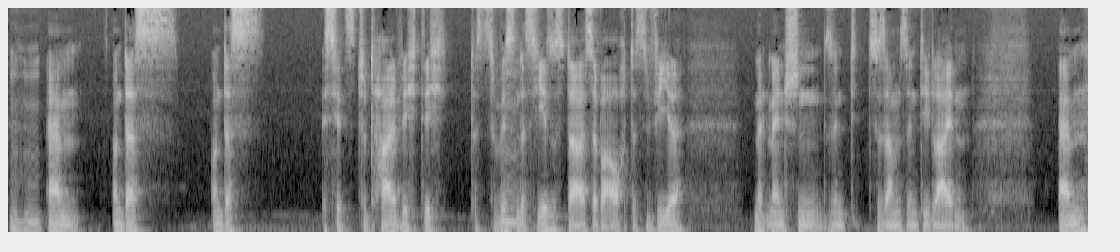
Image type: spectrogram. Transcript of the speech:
Mhm. Ähm, und das, und das ist jetzt total wichtig, das zu wissen, mhm. dass Jesus da ist, aber auch, dass wir mit Menschen sind, zusammen sind, die leiden. Ähm,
